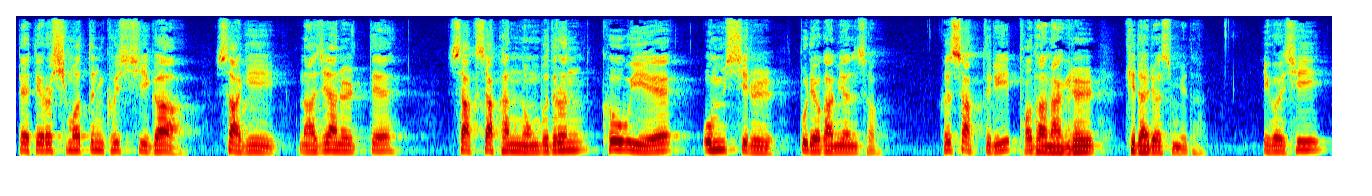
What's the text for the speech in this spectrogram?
때때로 심었던 그 씨가 싹이 나지 않을 때 싹싹한 농부들은 그 위에 음씨를 뿌려가면서 그 싹들이 돋아나기를 기다렸습니다. 이것이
